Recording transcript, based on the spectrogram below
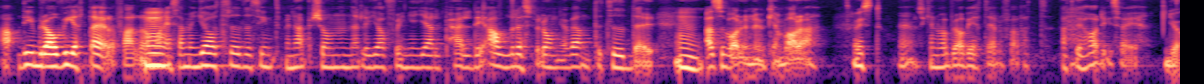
Ja, det är bra att veta i alla fall. Om Mm. man är så här, men jag trivdes inte med den här personen eller jag får ingen hjälp här. eller Det är alldeles för långa väntetider. Mm. Alltså vad det nu kan vara. Visst. Eh, Så kan det vara bra att veta i alla fall att, att vi har det i Sverige. Ja.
